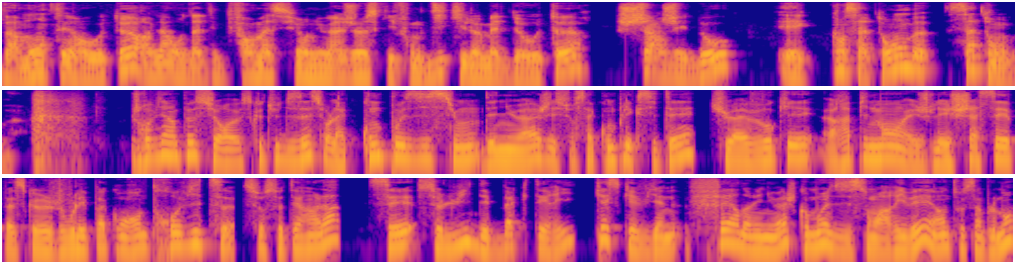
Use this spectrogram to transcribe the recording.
va monter en hauteur. Là, on a des formations nuageuses qui font 10 km de hauteur, chargées d'eau, Et quand ça tombe, ça tombe. Je reviens un peu sur euh, ce que tu disais sur la composition des nuages et sur sa complexité. Tu as évoqué rapidement, et je l'ai chassé parce que je voulais pas qu'on rentre trop vite sur ce terrain-là, c'est celui des bactéries. Qu'est-ce qu'elles viennent faire dans les nuages? Comment elles y sont arrivées, hein, tout simplement?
